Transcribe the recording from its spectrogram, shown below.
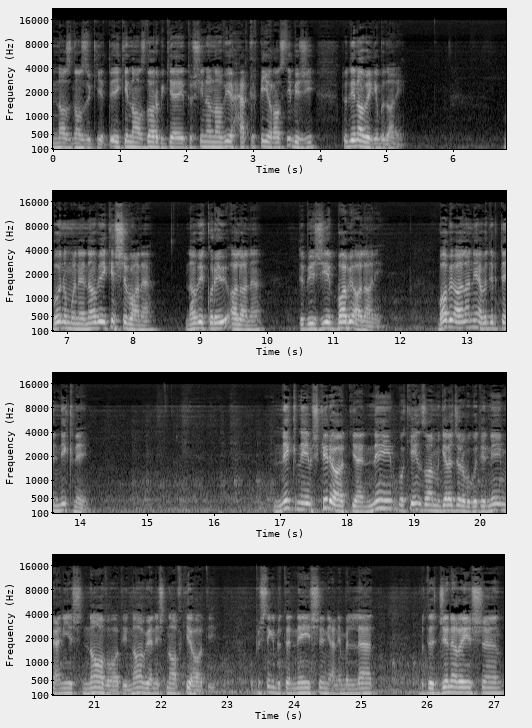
ناز نازکیه. تو ایکی نازدار بکه تو شینا ناوی حقیقی راستی بجی تو دی ناوی که بدانی. بو نمونه ناوی که شوانه ناوی کوروی آلانه تو بجی باب آلانی. باب آلانی اوه بته نیک نیم. نيك نيم شكري هات يعني نيم وكين زمان مجال جرب بقولي نيم يعني إيش ناف هاتي ناف يعني إيش ناف كي هاتي وبشتنج بتا نيشن يعني ملات بتا جنريشن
